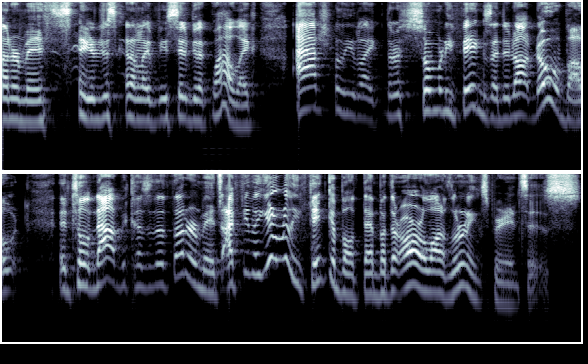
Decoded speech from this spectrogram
Thundermans, and you're just gonna like be sitting, and be like, wow, like actually like there's so many things I did not know about until now because of the Thundermans. I feel like you don't really think about them, but there are a lot of learning experiences.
